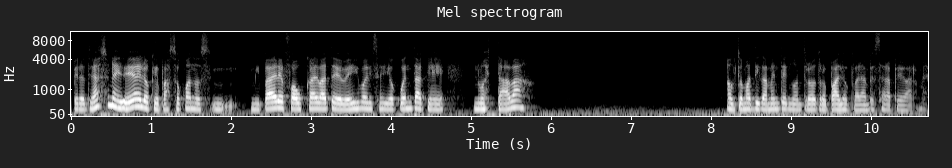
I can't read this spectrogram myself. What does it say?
pero te das una idea de lo que pasó cuando mi padre fue a buscar el bate de béisbol y se dio cuenta que no estaba automáticamente encontró otro palo para empezar a pegarme.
